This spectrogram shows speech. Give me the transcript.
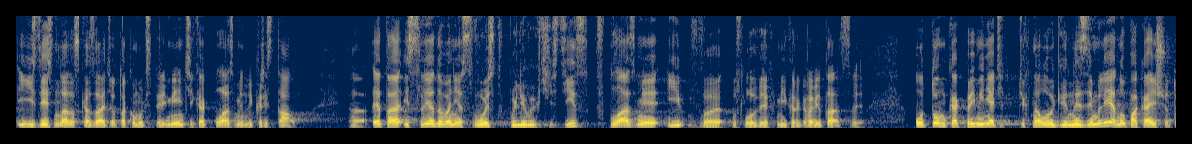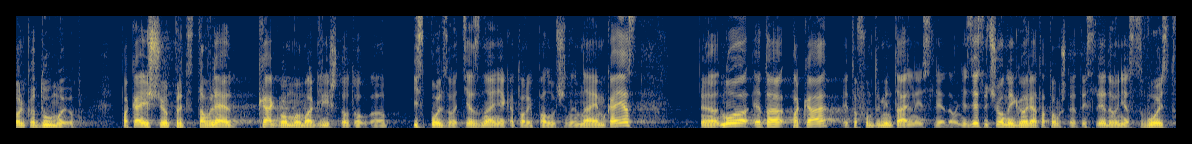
И здесь надо сказать о таком эксперименте, как плазменный кристалл. Это исследование свойств пылевых частиц в плазме и в условиях микрогравитации – о том, как применять эту технологию на Земле, ну, пока еще только думают. Пока еще представляют, как бы мы могли что-то э, использовать, те знания, которые получены на МКС. Э, но это пока это фундаментальное исследование. Здесь ученые говорят о том, что это исследование свойств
